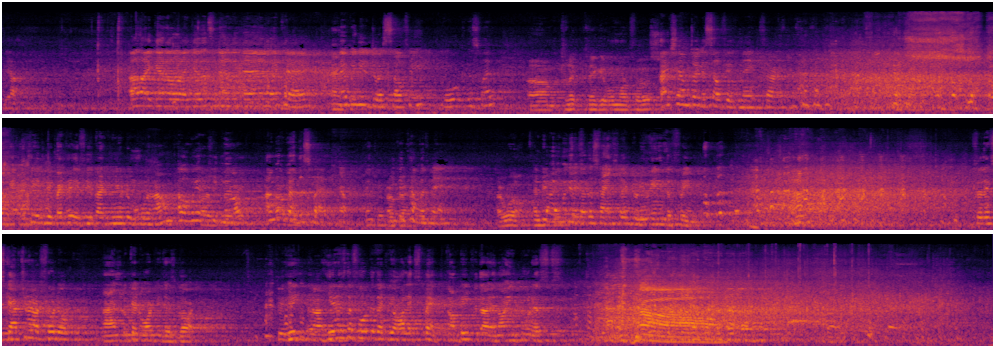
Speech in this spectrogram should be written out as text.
yeah. I like it. I like it. Let's go there. Okay. Thank Maybe we need to do a selfie. Walk this way. Um, can I, can I get one more pose? Actually, I'm doing a selfie with me. Sorry. Okay, actually it'd be better if you continue to move around. Oh, we're gonna keep moving. I'm gonna go this way. Yeah, thank you. You can Okay. come with me. I will. And we Alright, keep we're gonna go this way. time to remain in the frame. so let's capture our photo and look at what we just got. So he- uh, here is the photo that we all expect, complete with our annoying tourists.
